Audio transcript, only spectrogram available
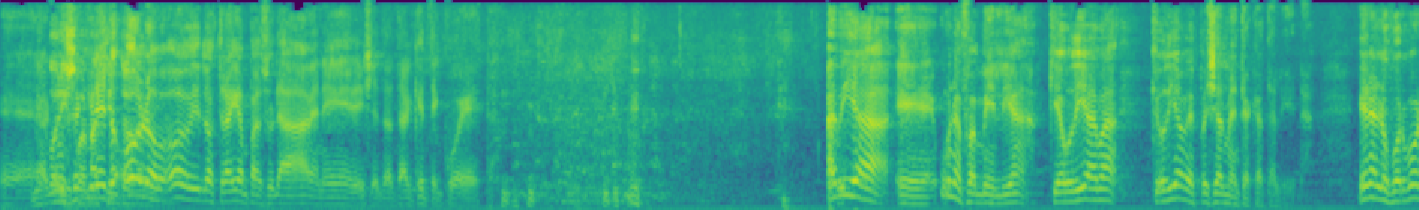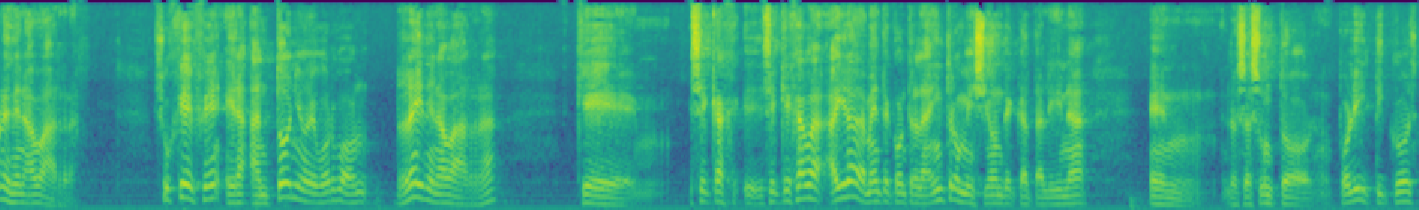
eh, algún secreto o, todavía. lo- o los traían para su lado, venir, dice, total, ¿qué te cuesta? Había eh, una familia que odiaba, que odiaba especialmente a Catalina. Eran los Borbones de Navarra. Su jefe era Antonio de Borbón, rey de Navarra, que se, se quejaba airadamente contra la intromisión de Catalina en los asuntos políticos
